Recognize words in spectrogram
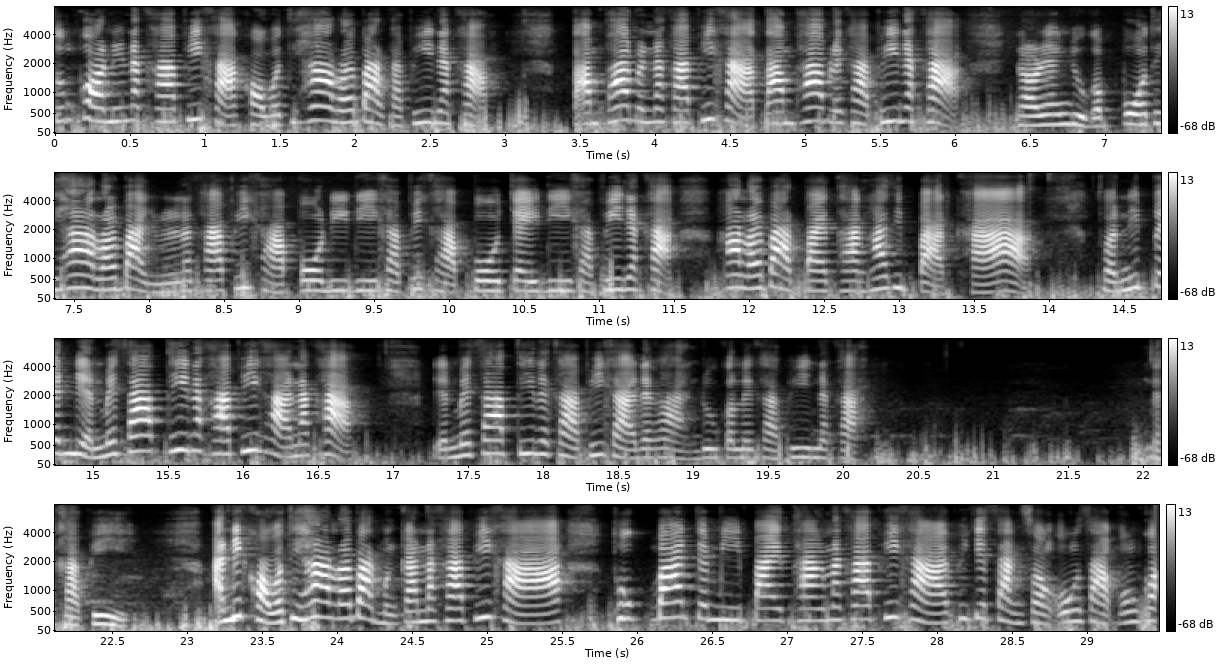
ซุ้มกรนี้นะคะ พี่ขาขอไว้ที่ 500 บาทค่ะพี่นะคะ ตามภาพเลยนะคะ พี่ขาตามภาพเลยค่ะ พี่นะคะ เรายังอยู่กับโปรที่ 500 บาทอยู่เลยนะคะ พี่ขาโปรดีๆค่ะ พี่ขาโปรใจดีค่ะ พี่นะคะ 500 บาทปลายทาง 50 บาทค่ะ ส่วนนี้เป็นเหรียญไม่ทราบที่นะคะ พี่ขานะคะเหรียญไม่ทราบที่เลยค่ะ พี่ขาเนี่ยค่ะดูกันเลยค่ะพี่นะคะ นะคะพี่ อันนี้ขอไว้ที่ 500 บาทเหมือนกันนะคะ พี่ขาทุกบ้านจะมีปลายทางนะคะ พี่ขาพี่จะสั่ง 2 องค์3องค์ก็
